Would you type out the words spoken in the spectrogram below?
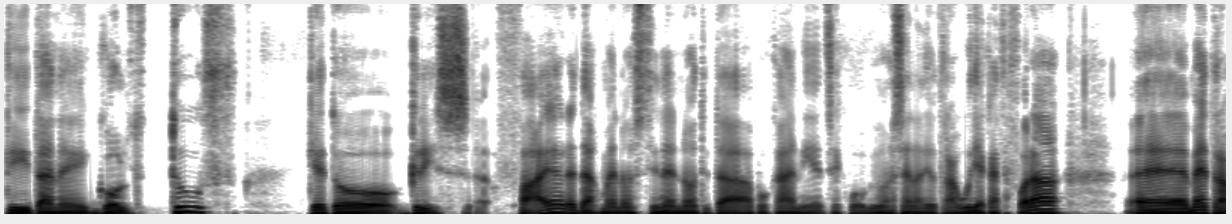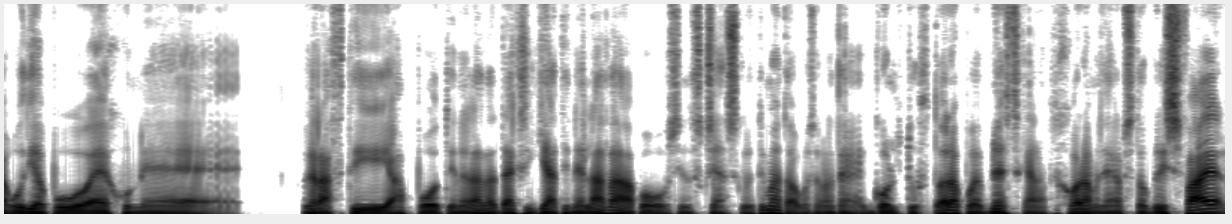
Αυτή ήταν η Gold Tooth και το Grease Fire ενταγμένο στην ενότητα που κάνει έτσι εκπομπή μας ένα-δύο τραγούδια κάθε φορά ε, με τραγούδια που έχουν γραφτεί από την Ελλάδα. Εντάξει για την Ελλάδα από συνήθως ξένα συγκροτήματα όπως τα Gold Tooth τώρα που εμπνεύστηκαν από τη χώρα μας για να γράψει το Grease Fire.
